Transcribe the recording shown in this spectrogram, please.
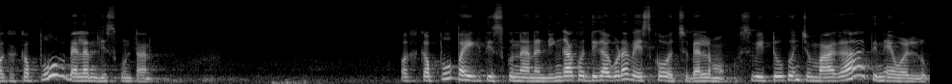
ఒక కప్పు బెల్లం తీసుకుంటాను. ఒక కప్పు పైకి తీసుకున్నానండి. ఇంకా కొద్దిగా కూడా వేసుకోవచ్చు బెల్లము. స్వీటు కొంచెం బాగా తినేవాళ్ళు.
